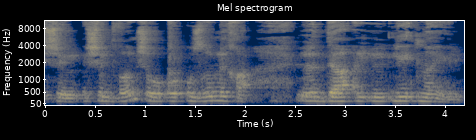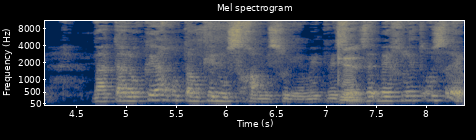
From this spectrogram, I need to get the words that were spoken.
של, של דברים שעוזרים לך לדע, להתנהל, ואתה לוקח אותם כנוסחה מסוימת, וזה כן. זה בהחלט עוזר.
